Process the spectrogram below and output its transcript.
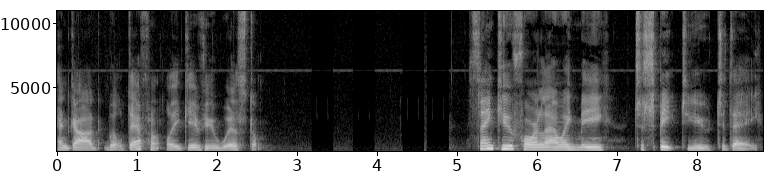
And God will definitely give you wisdom. Thank you for allowing me to speak to you today.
